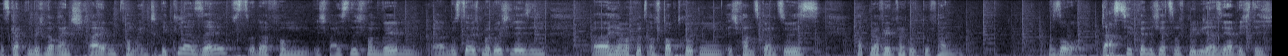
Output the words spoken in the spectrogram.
Es gab nämlich noch ein Schreiben vom Entwickler selbst oder vom, ich weiß nicht von wem. Äh, müsst ihr euch mal durchlesen. Äh, hier mal kurz auf Stopp drücken. Ich fand es ganz süß. Hat mir auf jeden Fall gut gefallen. So, das hier finde ich jetzt zum Beispiel wieder sehr wichtig.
